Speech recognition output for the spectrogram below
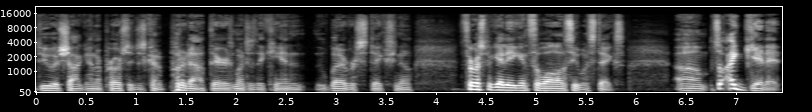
do a shotgun approach. They just kind of put it out there as much as they can, whatever sticks. You know, throw spaghetti against the wall and see what sticks. Um, so I get it.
